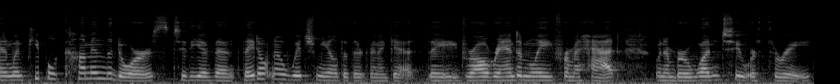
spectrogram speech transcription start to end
And when people come in the doors to the event, they don't know which meal that they're going to get. They draw randomly from a hat, number one, two, or three.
